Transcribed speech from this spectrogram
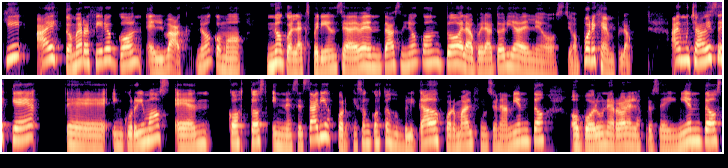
Que a esto me refiero con el back, ¿no? Como no con la experiencia de venta, sino con toda la operatoria del negocio. Por ejemplo, hay muchas veces que eh, incurrimos en costos innecesarios porque son costos duplicados por mal funcionamiento o por un error en los procedimientos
